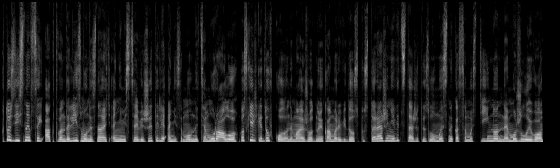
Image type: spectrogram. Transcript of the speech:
Хто здійснив цей акт вандалізму, не знають ані місцеві жителі, ані замовниця муралу. Оскільки довкола немає жодної камери відеоспостереження, відстежити зловмисника самостійно неможливо.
